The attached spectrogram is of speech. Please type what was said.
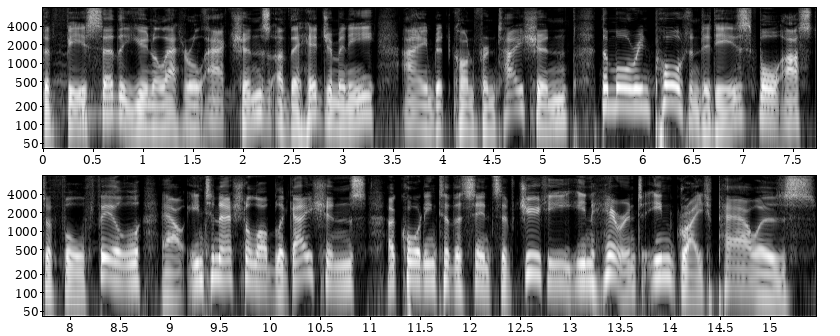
The fiercer the unilateral actions of the hegemony aimed at confrontation, the more important it is for us to fulfil our international obligations according to the sense of duty inherent in great powers.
